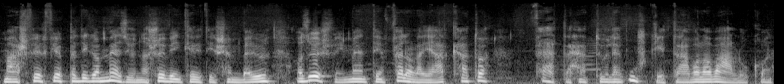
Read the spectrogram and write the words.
más férfiak pedig a mezőn a sövénykerítésen belül az ösvény mentén fel alá járkálta, feltehetőleg muskétával a vállukon.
